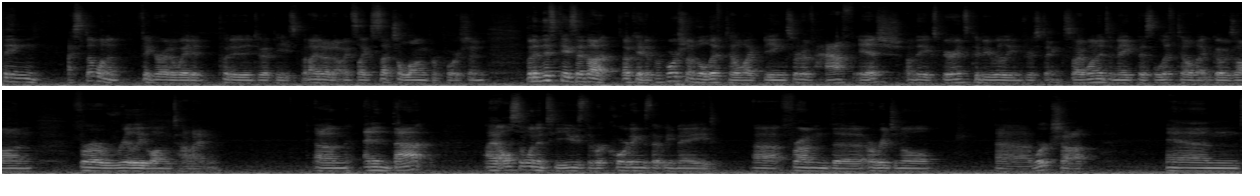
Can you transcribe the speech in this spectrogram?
thing, I still want to figure out a way to put it into a piece, but I don't know. It's like such a long proportion. But in this case, I thought, okay, the proportion of the lift hill, like being sort of half-ish of the experience, could be really interesting. So I wanted to make this lift hill that goes on for a really long time. Um, and in that, I also wanted to use the recordings that we made uh, from the original uh, workshop and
